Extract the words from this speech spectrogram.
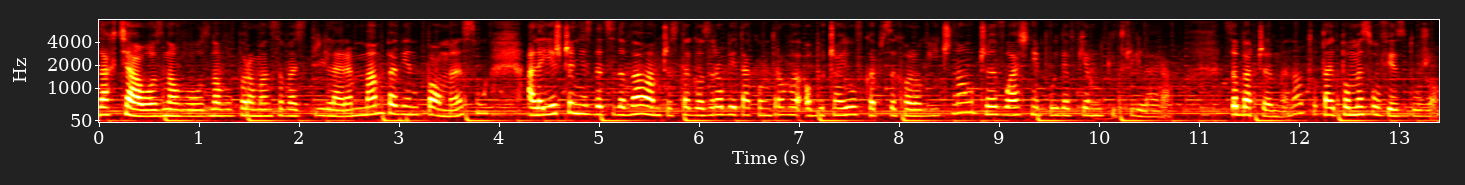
zachciało znowu znowu, znowu poromansować z thrillerem. Mam pewien pomysł, ale jeszcze nie zdecydowałam, czy z tego zrobię taką trochę obyczajówkę psychologiczną, czy właśnie pójdę w kierunku thrillera. Zobaczymy. No tutaj pomysłów jest dużo.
